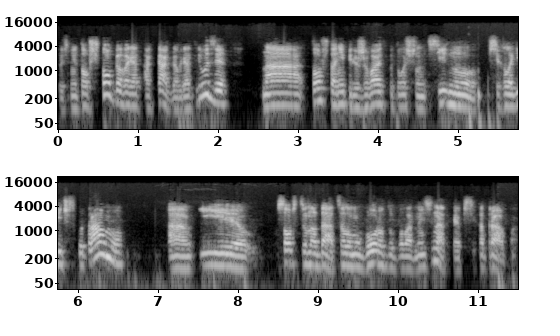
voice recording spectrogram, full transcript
то есть не то, что говорят, а как говорят люди, на то, что они переживают какую-то очень сильную психологическую травму, э, и, собственно, да, целому городу была нанесена такая психотравма.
